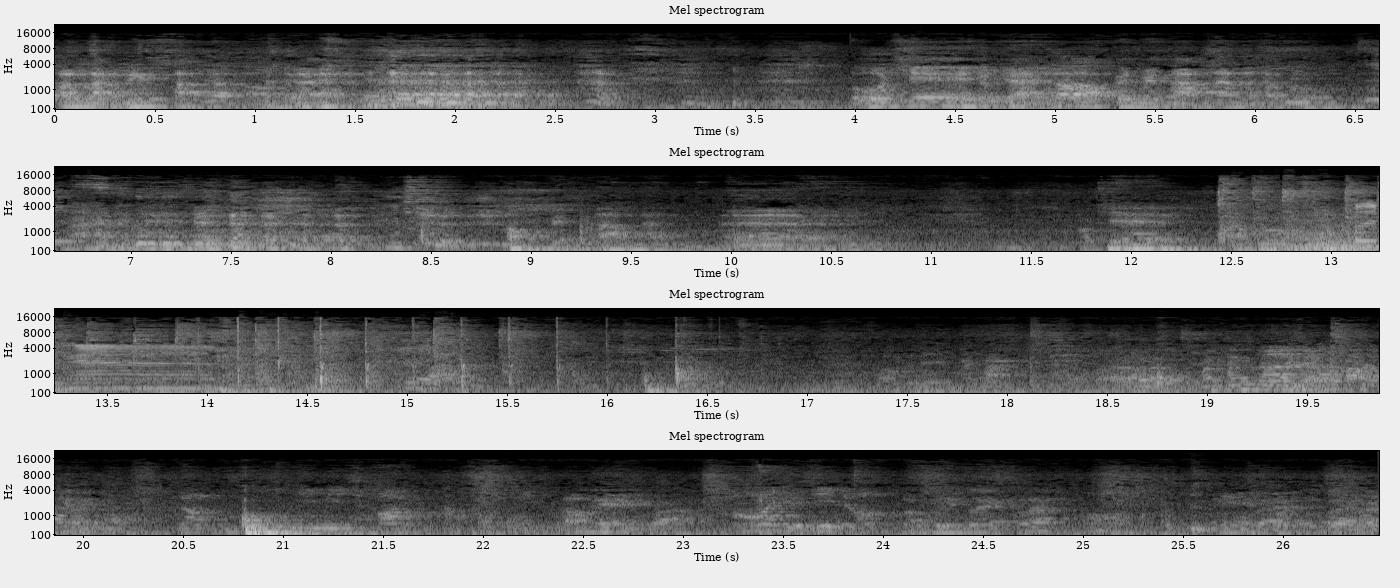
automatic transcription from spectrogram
ตอนหลังนี่สับกันออกได้ โอเค ทุกอย่างก็เป็นไปตามนั้นนะครับผมต้องเป็นตามนั้น เออ โอเคเปิดงานมันมันมีแต่ครับเนาะมีมีช้อนตักร้องเพลงดีกว่า อ๋อ อยู่นี่เนาะร้องเพลงเลยครับนี่เลยเปิดไว้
